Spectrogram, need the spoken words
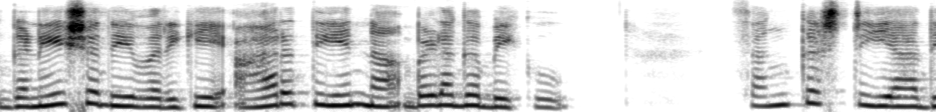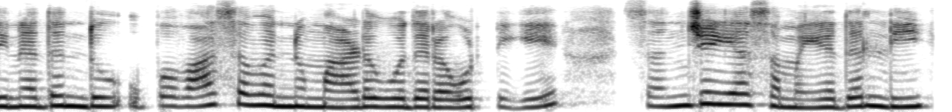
ಗಣೇಶ ದೇವರಿಗೆ ಆರತಿಯನ್ನ ಬೆಳಗಬೇಕು. ಸಂಕಷ್ಟಿಯ ದಿನದಂದು ಉಪವಾಸವನ್ನು ಮಾಡುವುದರ ಒಟ್ಟಿಗೆ ಸಂಜೆಯ ಸಮಯದಲ್ಲಿ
